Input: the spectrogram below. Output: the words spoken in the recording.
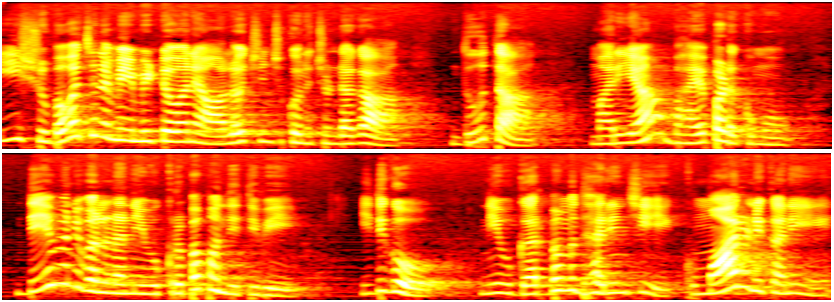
ఈ శుభవచనమేమిటో అని ఆలోచించుకొనుచుండగా దూత మరియా భయపడకుము. దేవుని వలన నీవు కృప పొందితివి. ఇదిగో నీవు గర్భము ధరించి కుమారుని కని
